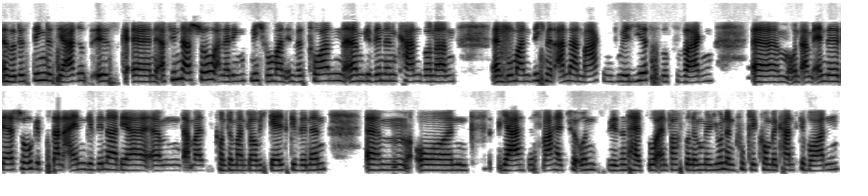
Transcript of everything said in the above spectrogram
Also das Ding des Jahres ist äh, eine Erfindershow, allerdings nicht, wo man Investoren ähm, gewinnen kann, sondern ähm, wo man sich mit anderen Marken duelliert sozusagen. Ähm, und am Ende der Show gibt es dann einen Gewinner, der ähm, damals konnte man, glaube ich, Geld gewinnen. Ähm, und ja, das war halt für uns, wir sind halt so einfach so einem Millionenpublikum bekannt geworden.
